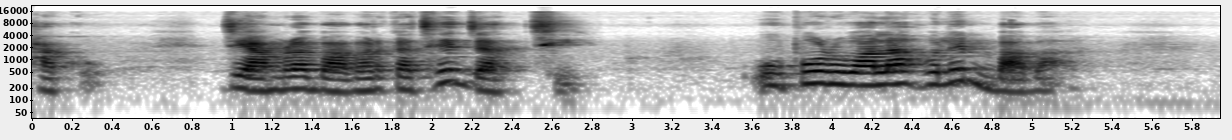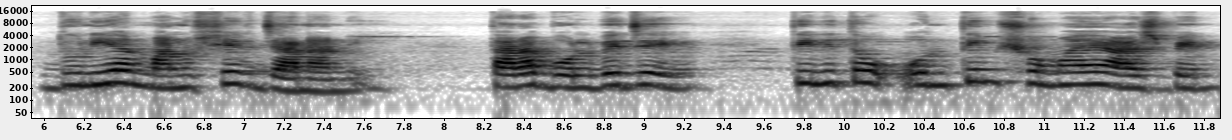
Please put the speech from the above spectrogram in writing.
থাকো যে আমরা বাবার কাছে যাচ্ছি। উপরওয়ালা হলেন বাবা। দুনিয়ার মানুষের জানা নেই। তারা বলবে যে, তিনি তো অন্তিম সময়ে আসবেন।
